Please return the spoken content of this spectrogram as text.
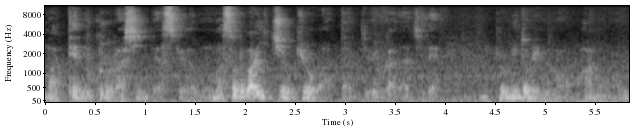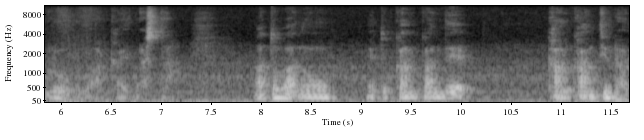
まあ、手袋らしいんですけども、まあ、それは一応今日はあったという形で今日ニトリルのあのグローブは買いましたあとはあの、えーと、カンカンでカンカンっていうのは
